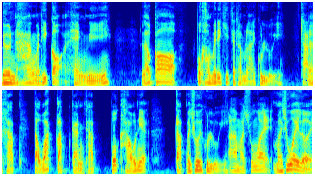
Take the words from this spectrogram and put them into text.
เดินทางมาที่เกาะแห่งนี้ แล้วก็พวกเขาไม่ได้คิดจะทำร้ายคุณหลุยครับ นะครับ แต่ว่ากลับกันครับ พวกเขาเนี่ย กลับมาช่วยคุณหลุยอ่ามาช่วย มาช่วยเลย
